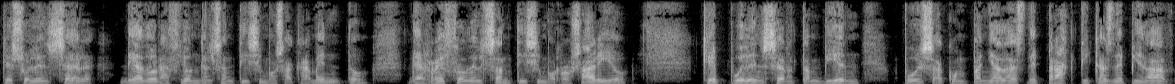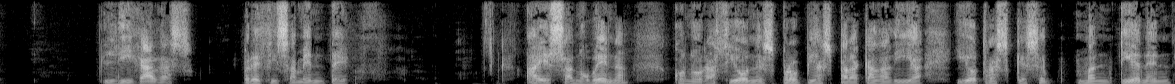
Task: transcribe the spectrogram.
que suelen ser de adoración del Santísimo Sacramento, de rezo del Santísimo Rosario, que pueden ser también pues acompañadas de prácticas de piedad ligadas precisamente a esa novena, con oraciones propias para cada día y otras que se mantienen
